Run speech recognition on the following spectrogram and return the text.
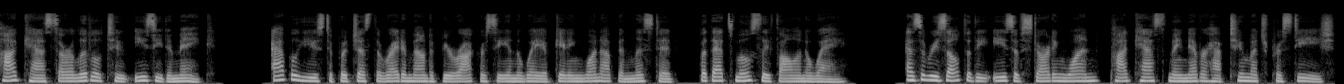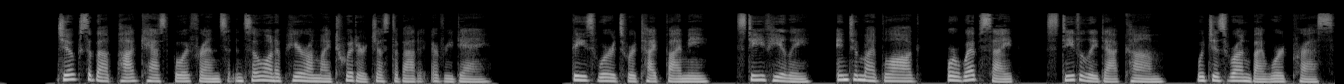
podcasts are a little too easy to make. Apple used to put just the right amount of bureaucracy in the way of getting one up and listed, but that's mostly fallen away. As a result of the ease of starting one, podcasts may never have too much prestige. Jokes about podcast boyfriends and so on appear on my Twitter just about every day. These words were typed by me, Steve Hely, into my blog, or website, stevehely.com, which is run by WordPress.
